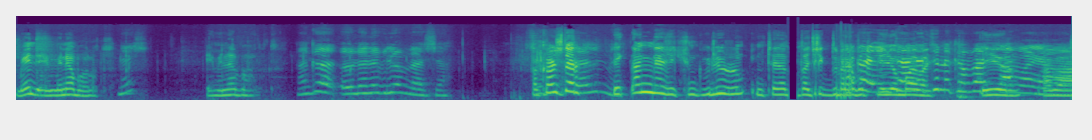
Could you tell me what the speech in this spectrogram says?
beni de Emine bağlat. Ne? Emine bağlat. Kanka öğrenebiliyorum ben şu an. Arkadaşlar bitirdin mi? reklam gelecek çünkü biliyorum. İnternet açık dur. Geliyorum bay bay. Geliyorum. Bay bay.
